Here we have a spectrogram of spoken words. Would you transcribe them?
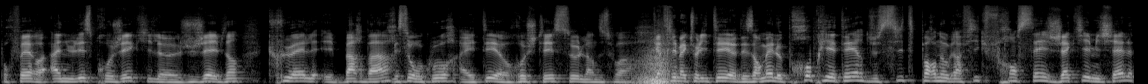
pour faire annuler ce projet qu'ils jugeaient eh bien cruel et barbare. Et ce recours a été rejeté ce lundi soir. Quatrième actualité, désormais le propriétaire du site pornographique français Jackie et Michel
